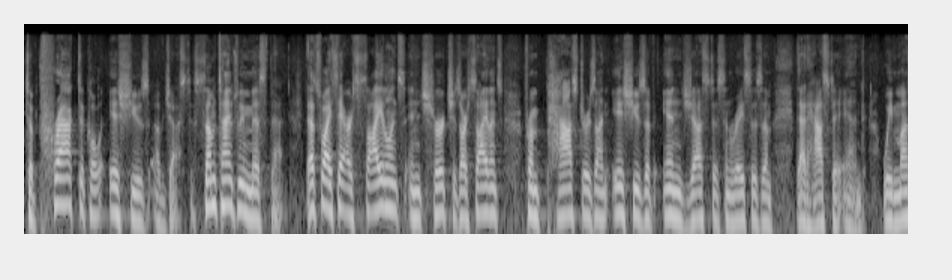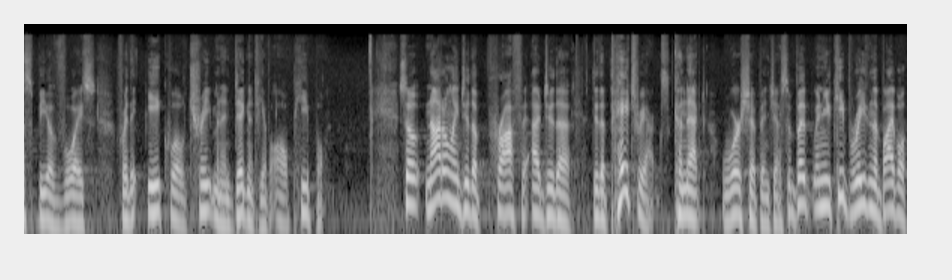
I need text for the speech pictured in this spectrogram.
to practical issues of justice. Sometimes we miss that. That's why I say our silence in churches, our silence from pastors on issues of injustice and racism, that has to end. We must be a voice for the equal treatment and dignity of all people. So not only do the prophet, uh, do the do the patriarchs connect worship and justice, but when you keep reading the Bible,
